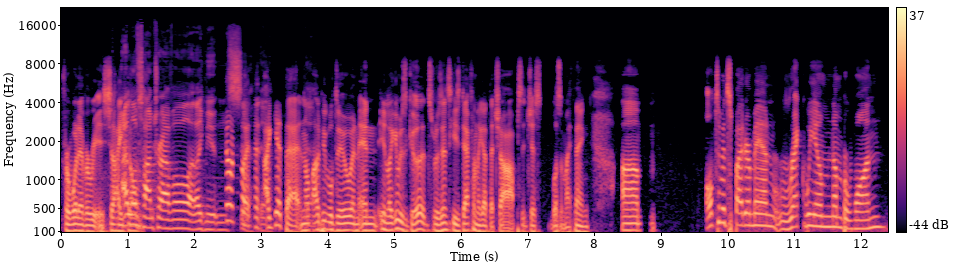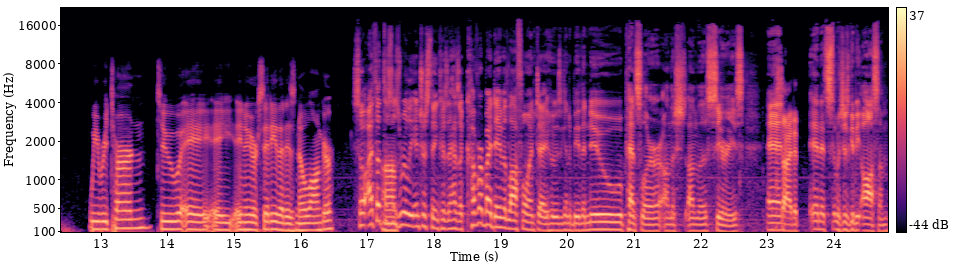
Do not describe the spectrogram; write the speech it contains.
for whatever reason. I, I love time travel. I like mutants. no, yeah, I, yeah. I get that, and a lot of people do, and and you know, like it was good. Straczynski's definitely got the chops. It just wasn't my thing. Um, Ultimate Spider-Man Requiem number one. We return to a, a, a New York City that is no longer. So I thought this Um, was really interesting because it has a cover by David LaFuente, who's going to be the new penciler on the sh- on the series, and Excited. and it's which is going to be awesome.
